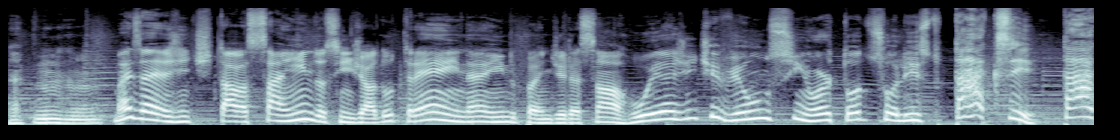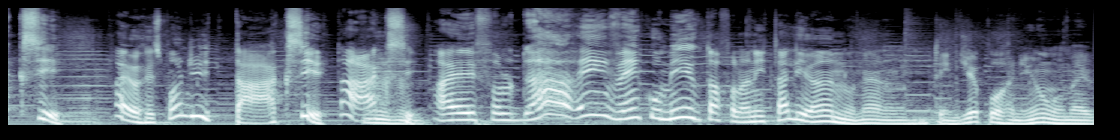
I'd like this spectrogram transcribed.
né? Uhum. Mas aí a gente tava saindo assim já do trem, né? Indo pra, em direção à rua e a gente viu um senhor todo solícito: táxi! Táxi! Aí eu respondi, táxi, táxi. Aí ele falou, ah, vem, vem comigo. Tá falando italiano, né? Não entendia porra nenhuma, mas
